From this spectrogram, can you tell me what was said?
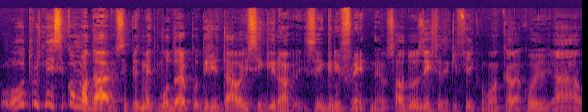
Outros nem se incomodaram, simplesmente mudaram para o digital e seguiram, seguiram em frente, né? Os saudosistas é que ficam com aquela coisa, ah,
